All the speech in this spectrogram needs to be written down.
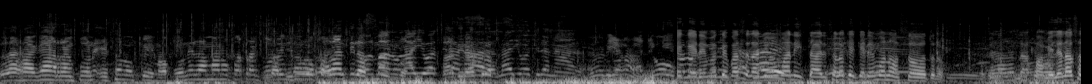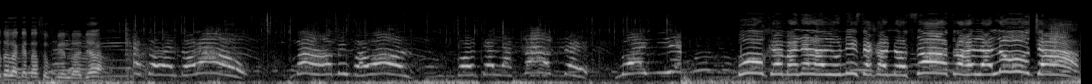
Las agarran, pone, eso no quema, pone la mano para atrás, corren duro para adelante y la Hermano, Nadie va a tirar nada, nadie va a tirar nada. Que queremos que pase la ayuda humanitaria, eso es lo que queremos nosotros. Porque la, la familia de nosotros es la que está sufriendo allá. Eso del Dorado, más a mi favor, porque en la cárcel no hay ni... Busque manera de unirse con nosotros en la lucha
